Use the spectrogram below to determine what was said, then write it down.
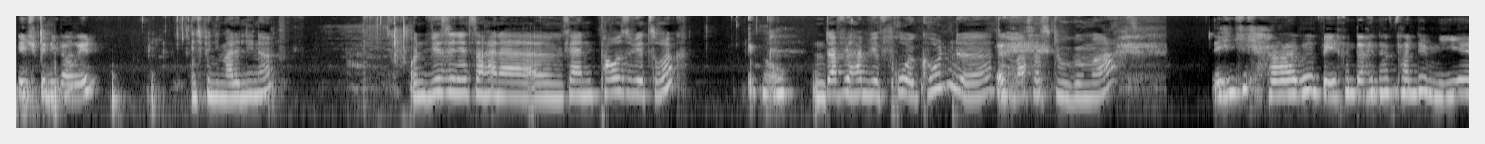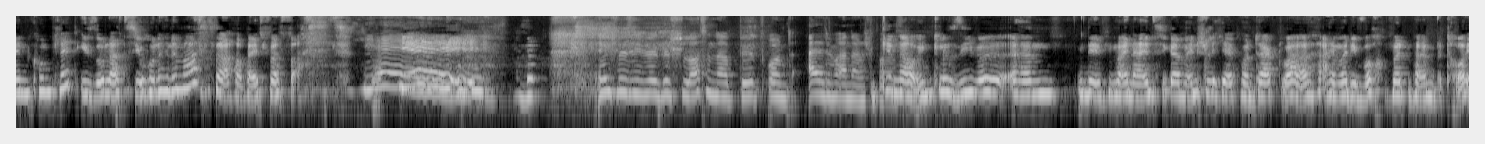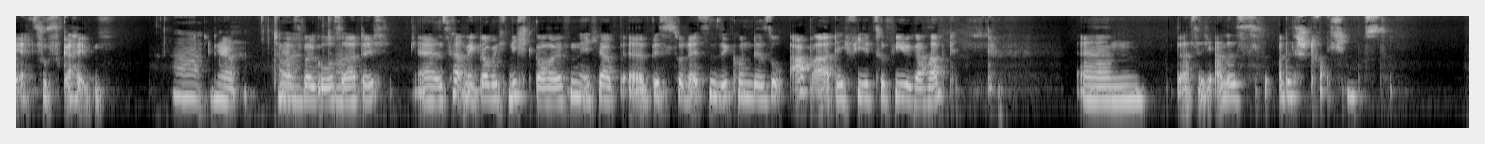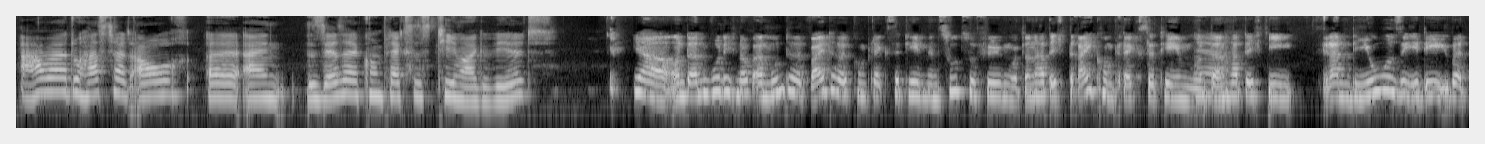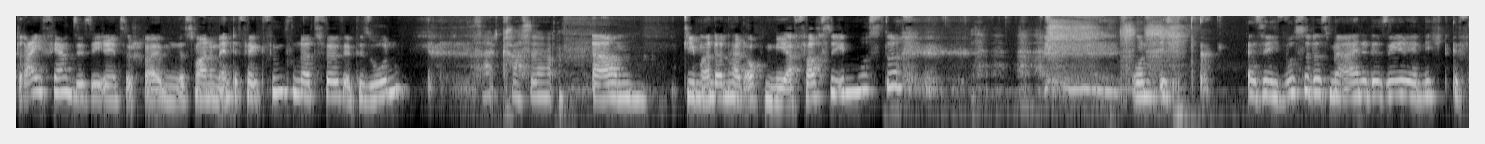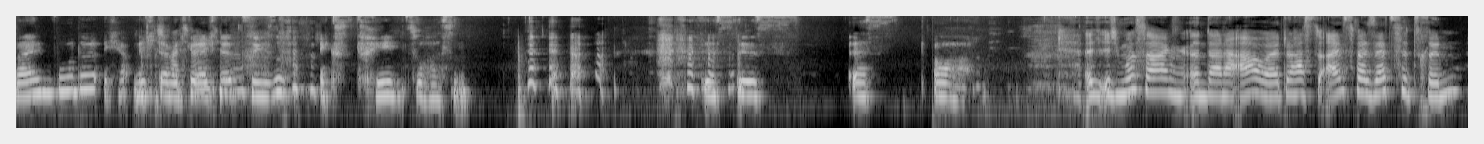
Ich bin die Lauren. Ich bin die Madeline. Und wir sind jetzt nach einer äh, kleinen Pause wieder zurück. Genau. Und dafür haben wir frohe Kunde. Was hast du gemacht? Ich habe während einer Pandemie in Komplettisolation eine Masterarbeit verfasst. Yay! Yay! Inklusive geschlossener Bib und all dem anderen Spaß. Genau, inklusive ähm, nee, mein einziger menschlicher Kontakt war einmal die Woche mit meinem Betreuer zu skypen. Ah, Ja, Toll, das war großartig. Äh, Es hat mir, glaube ich, nicht geholfen. Ich habe äh, bis zur letzten Sekunde so abartig viel zu viel gehabt, ähm, dass ich alles, alles streichen musste. Aber du hast halt auch äh, ein sehr, sehr komplexes Thema gewählt. Ja, und dann wurde ich noch ermuntert, weitere komplexe Themen hinzuzufügen. Und dann hatte ich drei komplexe Themen. Und Ja. dann hatte ich die grandiose Idee, über drei Fernsehserien zu schreiben. Das waren im Endeffekt 512 Episoden, Das ist halt krass, ja. ähm, die man dann halt auch mehrfach sehen musste. Und ich, also ich wusste, dass mir eine der Serien nicht gefallen wurde. Ich habe nicht Ich damit gerechnet, sie so extrem zu hassen. Es ist, es, oh, Ich, ich muss sagen, in deiner Arbeit, du hast so ein, zwei Sätze drin,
